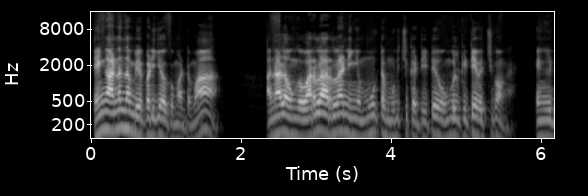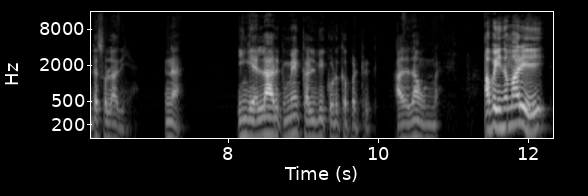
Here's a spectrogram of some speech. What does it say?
எங்கள் அண்ணன் தம்பியை படிக்க வைக்க மாட்டோமா? அதனால் உங்கள் வரலாறுலாம் நீங்கள் மூட்டை முடிச்சு கட்டிட்டு உங்கள்கிட்டயே வச்சுக்கோங்க. எங்ககிட்ட சொல்லாதீங்க. என்ன? இங்கே எல்லாருக்குமே கல்வி கொடுக்கப்பட்டிருக்கு. அதுதான் உண்மை. அப்போ இந்த மாதிரி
